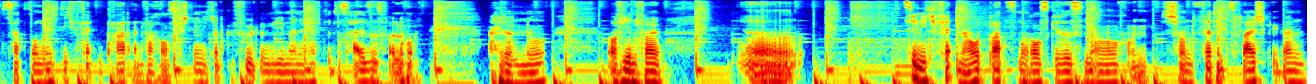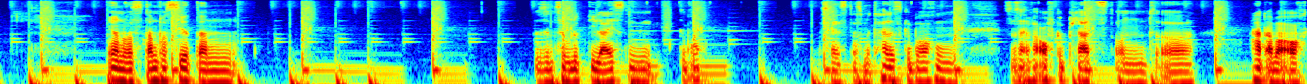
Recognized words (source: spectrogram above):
es hat so einen richtig fetten Part einfach rausgeschnitten. Ich habe gefühlt irgendwie meine Hälfte des Halses verloren. I don't know. Auf jeden Fall äh, ziemlich fetten Hautbatzen rausgerissen auch und schon fett ins Fleisch gegangen. Ja, und was dann passiert, dann sind zum Glück die Leisten gebrochen. Das heißt, das Metall ist gebrochen, es ist einfach aufgeplatzt und äh, hat aber auch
